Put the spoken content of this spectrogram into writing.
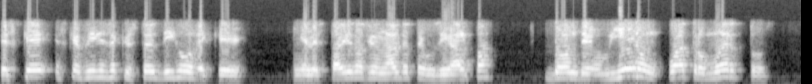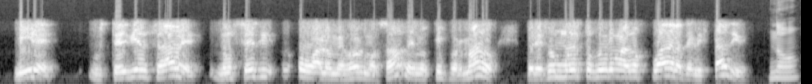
Es que, es que fíjese que usted dijo de que en el Estadio Nacional de Tegucigalpa, donde hubieron cuatro muertos, mire, usted bien sabe, no sé si, o a lo mejor no sabe, no estoy informado, pero esos muertos fueron a dos cuadras del estadio. No,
